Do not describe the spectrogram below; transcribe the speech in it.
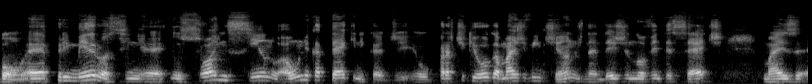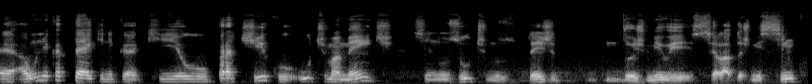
Bom, é, primeiro, assim, é, eu só ensino a única técnica de. Eu pratico yoga há mais de 20 anos, né, desde 97, mas é, a única técnica que eu pratico ultimamente, assim, nos últimos, desde 2000 e, sei lá, 2005,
